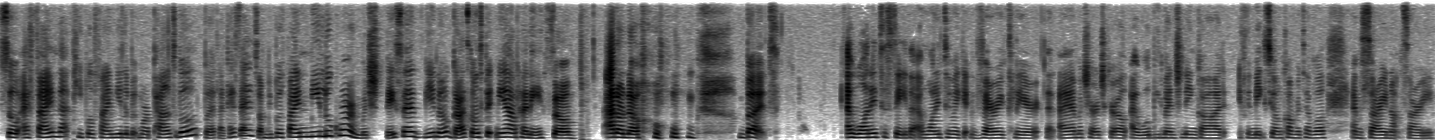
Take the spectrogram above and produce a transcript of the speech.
So I find that people find me a little bit more palatable, but like I said, some people find me lukewarm, which they said, you know, God's gonna spit me out, honey. So I don't know. but I wanted to say that I wanted to make it very clear that I am a church girl. I will be mentioning God. If it makes you uncomfortable, I'm sorry, not sorry.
